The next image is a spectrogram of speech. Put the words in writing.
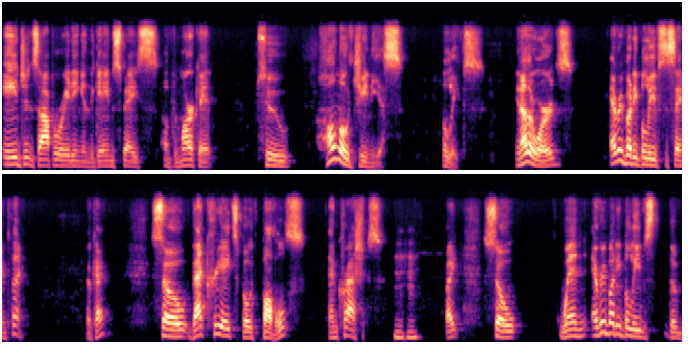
agents operating in the game space of the market to homogeneous beliefs. In other words, everybody believes the same thing. Okay. So that creates both bubbles and crashes. Mm-hmm. Right. So when everybody believes the,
